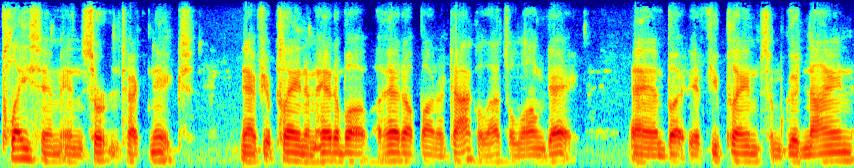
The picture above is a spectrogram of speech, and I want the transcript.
place him in certain techniques. Now, if you're playing him head up, head up on a tackle, that's a long day. And but if you play him some good nine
